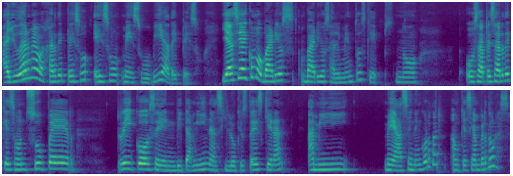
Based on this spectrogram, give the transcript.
ayudarme a bajar de peso, eso me subía de peso. Y así hay como varios, varios alimentos que pues, no, o sea, a pesar de que son súper ricos en vitaminas y lo que ustedes quieran, a mí me hacen engordar, aunque sean verduras.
